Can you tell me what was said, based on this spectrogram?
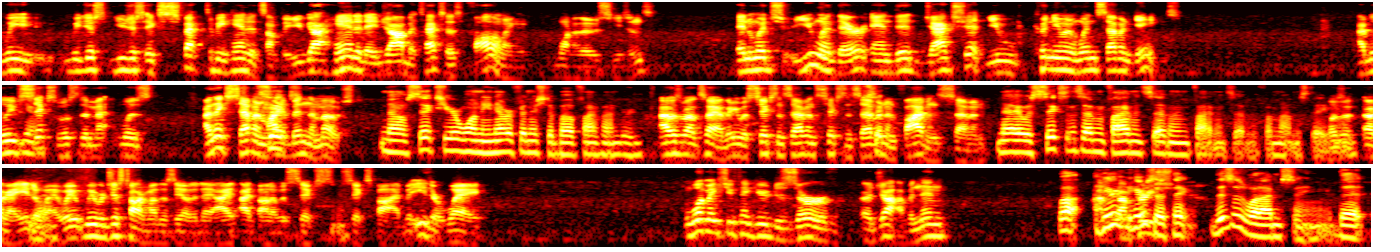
we we just you just expect to be handed something. You got handed a job at Texas following one of those seasons in which you went there and did jack shit. You couldn't even win seven games. I believe yeah. six was the was I think seven might have been the most. No, six year one. He never finished above 500. I was about to say, I think it was six and seven, six and seven, six. and five and seven. No, it was six and seven, five and seven, five and seven, if I'm not mistaken. Was it? Okay, either yeah. way. We, we were just talking about this the other day. I, I thought it was six, yeah. six, five. But either way, what makes you think you deserve a job? And then. Well, here, I'm, I'm here's the thing. This is what I'm saying that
